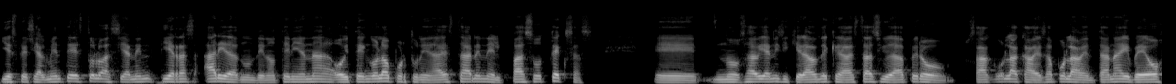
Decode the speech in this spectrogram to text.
Y especialmente esto lo hacían en tierras áridas donde no tenían nada. Hoy tengo la oportunidad de estar en El Paso, Texas. Eh, no sabía ni siquiera dónde quedaba esta ciudad, pero saco la cabeza por la ventana y veo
